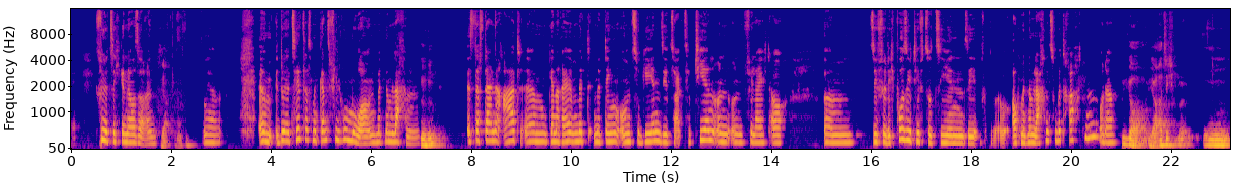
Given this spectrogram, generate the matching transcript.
Ja. Fühlt sich genauso an. Ja. Ja. Ähm, du erzählst das mit ganz viel Humor und mit einem Lachen. Mhm. Ist das deine Art, ähm, generell mit, mit Dingen umzugehen, sie zu akzeptieren und, und vielleicht auch ähm, sie für dich positiv zu ziehen, sie auch mit einem Lachen zu betrachten, oder? Ja, ja, also ich, äh,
